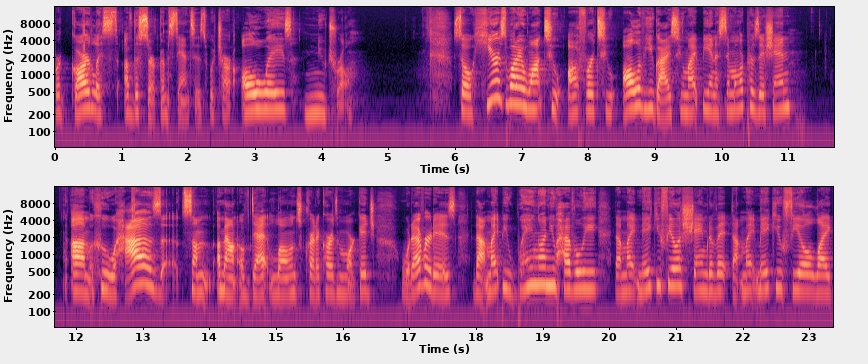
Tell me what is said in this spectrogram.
regardless of the circumstances, which are always neutral. So, here's what I want to offer to all of you guys who might be in a similar position, um, who has some amount of debt, loans, credit cards, mortgage, whatever it is that might be weighing on you heavily, that might make you feel ashamed of it, that might make you feel like,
